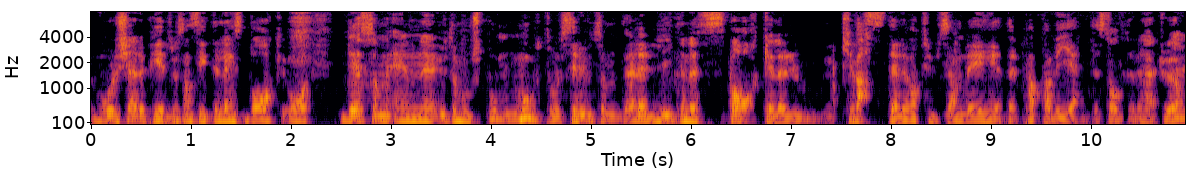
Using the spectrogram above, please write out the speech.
vår kära Petrus han sitter längst bak och det som en eh, utombordsmotor ser ut som, eller liknande spak eller kvast eller vad tusan det heter. Pappa blir jättestolt över det här tror jag.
